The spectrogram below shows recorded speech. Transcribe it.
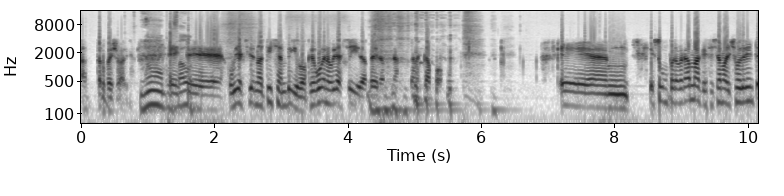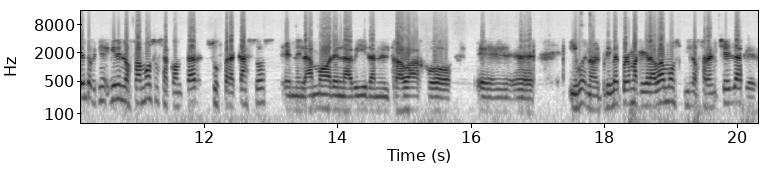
atropello a alguien. no, por favor. Este, hubiera sido noticia en vivo, qué bueno hubiera sido, pero se me escapó. Eh, es un programa que se llama El Show del Intento, que tiene- vienen los famosos a contar sus fracasos en el amor, en la vida, en el trabajo. eh, y bueno, el primer programa que grabamos vino Franchella, que es,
